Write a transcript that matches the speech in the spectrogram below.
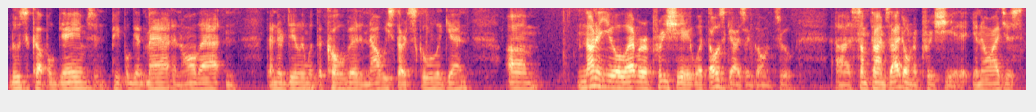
lose a couple games, and people get mad and all that, and then they're dealing with the COVID, and now we start school again. Um, none of you will ever appreciate what those guys are going through. Uh, sometimes I don't appreciate it. You know, I just,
